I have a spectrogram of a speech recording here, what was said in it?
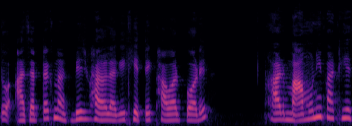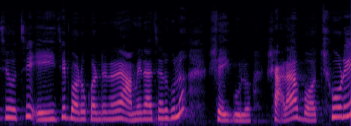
তো আচারটা না বেশ ভালো লাগে খেতে খাওয়ার পরে। আর মামনি পাঠিয়েছে হচ্ছে এই যে বড় কন্টেনারে আমের আচারগুলো, সেইগুলো। সারা বছরে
